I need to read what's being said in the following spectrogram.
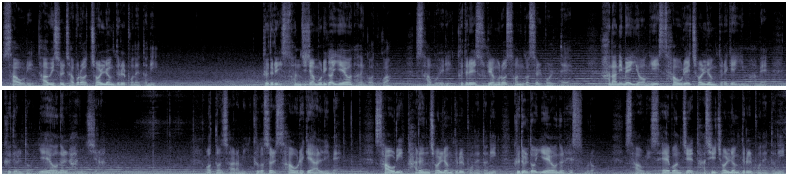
사울이 다윗을 잡으러 전령들을 보냈더니 그들이 선지자 무리가 예언하는 것과 사무엘이 그들의 수령으로 선 것을 볼 때 하나님의 영이 사울의 전령들에게 임함에 그들도 예언을 한지라 어떤 사람이 그것을 사울에게 알림해 사울이 다른 전령들을 보냈더니 그들도 예언을 했으므로 사울이 세 번째 다시 전령들을 보냈더니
